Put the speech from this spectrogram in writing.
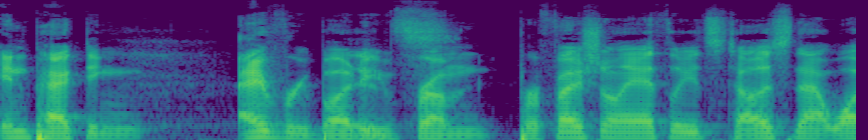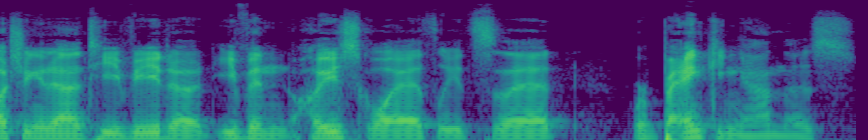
impacting everybody It's- from professional athletes to us not watching it on TV to even high school athletes that were banking on this?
